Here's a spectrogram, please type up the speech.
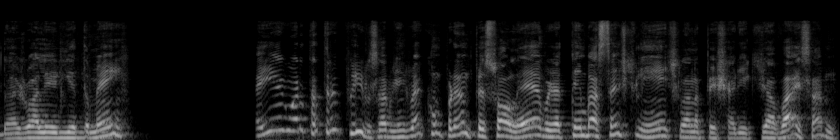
da joalheria também. Aí agora tá tranquilo, sabe? A gente vai comprando, o pessoal leva, já tem bastante cliente lá na peixaria que já vai, sabe?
